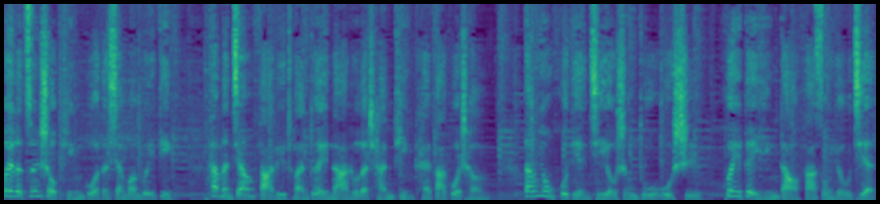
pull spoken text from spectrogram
为了遵守苹果的相关规定，他们将法律团队纳入了产品开发过程。当用户点击有声读物时，会被引导发送邮件，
